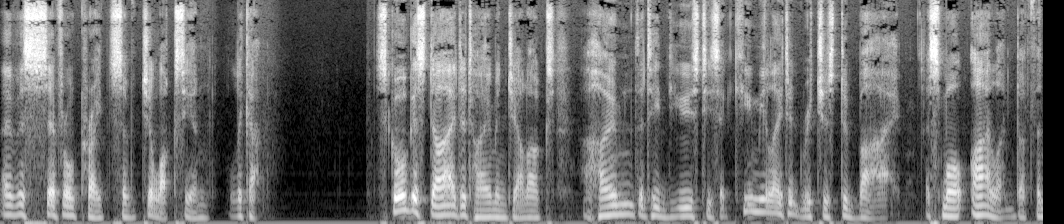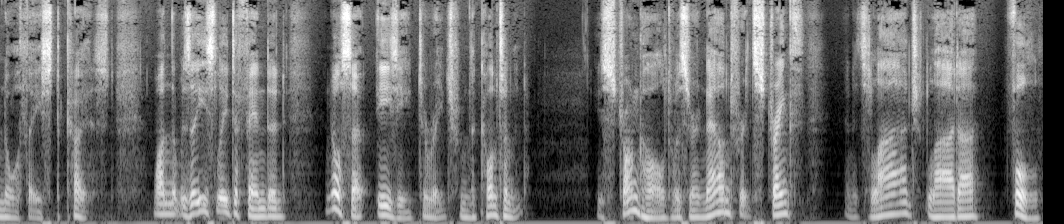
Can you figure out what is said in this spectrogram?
over several crates of Jalloxian liquor. Scourgus died at home in Jallox, a home that he'd used his accumulated riches to buy a small island off the northeast coast, one that was easily defended and also easy to reach from the continent. His stronghold was renowned for its strength and its large larder full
